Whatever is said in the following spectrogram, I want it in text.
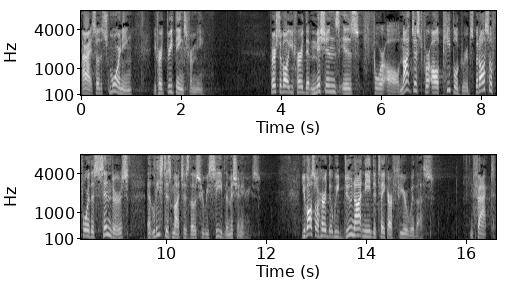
All right, so this morning, you've heard three things from me. First of all, you've heard that missions is for all, not just for all people groups, but also for the senders at least as much as those who receive the missionaries. You've also heard that we do not need to take our fear with us. In fact,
